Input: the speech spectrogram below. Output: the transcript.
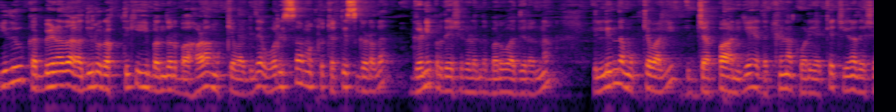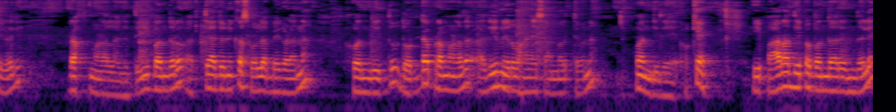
ಇದು ಕಬ್ಬಿಣದ ಅದಿರು ರಫ್ತಿಗೆ ಈ ಬಂದರು ಬಹಳ ಮುಖ್ಯವಾಗಿದೆ. ಒರಿಸ್ಸಾ ಮತ್ತು ಛತ್ತೀಸ್ಗಢದ ಗಣಿ ಪ್ರದೇಶಗಳಿಂದ ಬರುವ ಅದಿರನ್ನು ಇಲ್ಲಿಂದ ಮುಖ್ಯವಾಗಿ ಜಪಾನ್ಗೆ, ದಕ್ಷಿಣ ಕೊರಿಯಾಕ್ಕೆ, ಚೀನಾ ದೇಶಗಳಿಗೆ ರಫ್ತು ಮಾಡಲಾಗುತ್ತೆ. ಈ ಬಂದರು ಅತ್ಯಾಧುನಿಕ ಸೌಲಭ್ಯಗಳನ್ನು ಹೊಂದಿದ್ದು ದೊಡ್ಡ ಪ್ರಮಾಣದ ಅದಿರು ನಿರ್ವಹಣೆ ಸಾಮರ್ಥ್ಯವನ್ನು ಹೊಂದಿದೆ. ಓಕೆ? ಈ ಪಾರಾದೀಪ ಬಂದರಿಂದಲೇ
